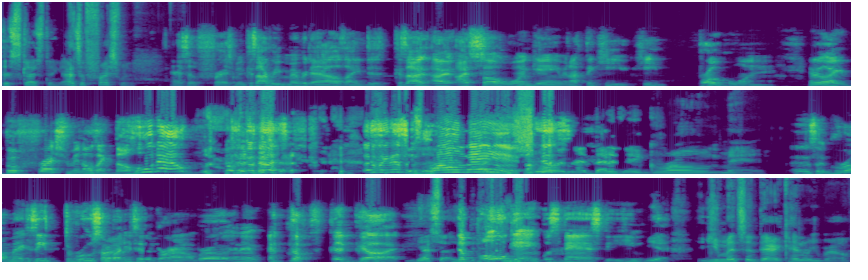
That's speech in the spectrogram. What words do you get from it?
Disgusting as a freshman. as a freshman because I remember that I was like this because I, I I saw one game and I think he he broke one and they're like the freshman I was like the who now I was like that's a Listen, grown man sure that that is a grown man? It's a grown man because he threw somebody Right. to the ground bro and it good god Yes, the bowl game was nasty he Yeah, you mentioned Derrick Henry, bro.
